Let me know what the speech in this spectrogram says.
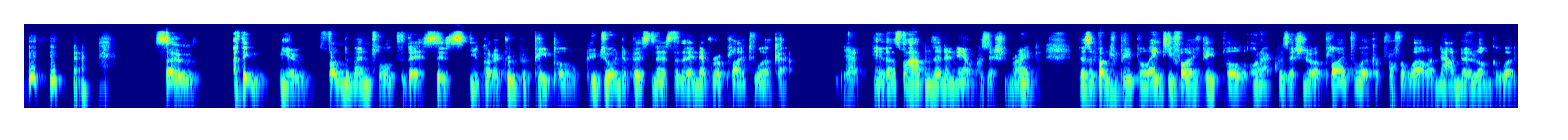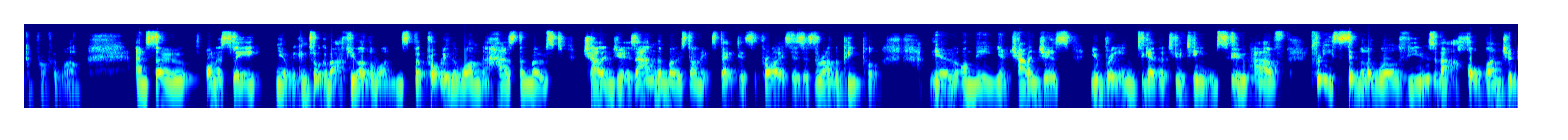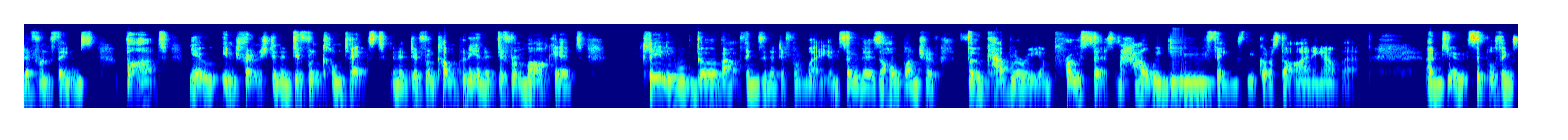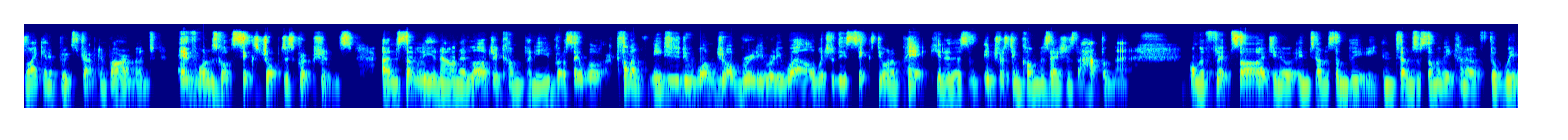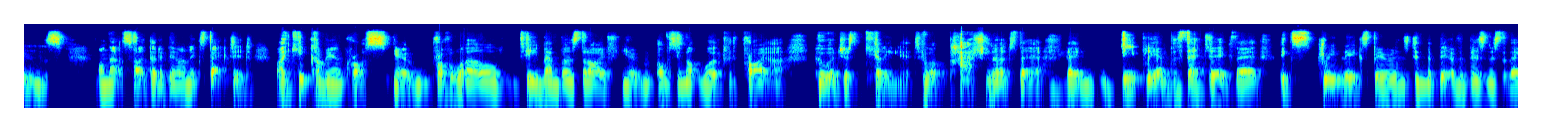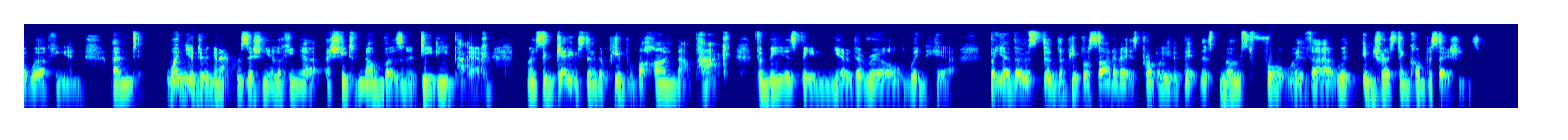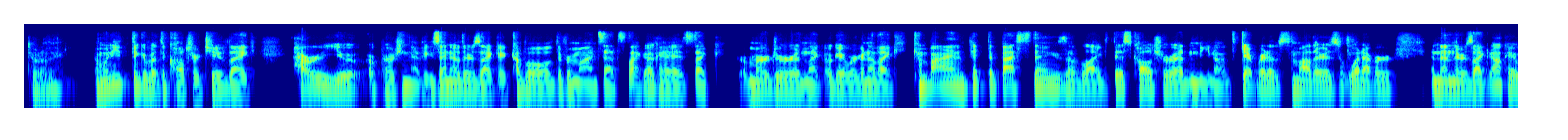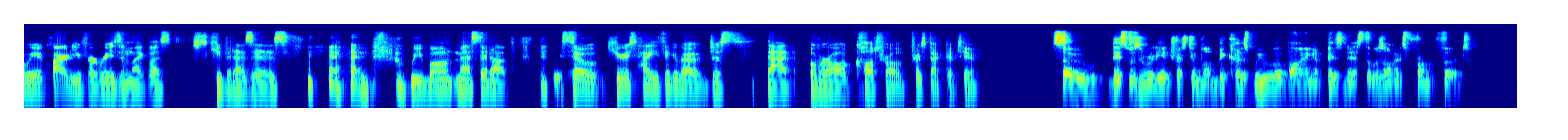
So I think, you know, fundamental to this is you've got a group of people who joined a business that they never applied to work at. Yeah. You know, that's what happens in any acquisition, right? There's a bunch of people, 85 people on acquisition who applied to work at Profitwell and now no longer work at Profitwell. And so, honestly, you know, we can talk about a few other ones, but probably the one that has the most challenges and the most unexpected surprises is around the people. You know, on the you know, challenges, you're bringing together two teams who have pretty similar worldviews about a whole bunch of different things, but you know, entrenched in a different context, in a different company, in a different market, clearly will go about things in a different way. And so there's a whole bunch of vocabulary and process and how we do things that you've got to start ironing out there. And you know, simple things like in a bootstrapped environment, everyone's got six job descriptions. And suddenly you're now in a larger company, you've got to say, well, I kind of need you to do one job really, really well. Which of these six do you want to pick? You know, there's some interesting conversations that happen there. On the flip side, you know, in terms of some of the in terms of some of the kind of the wins on that side that have been unexpected. I keep coming across, you know, Profitwell team members that I've, you know, obviously not worked with prior, who are just killing it, who are passionate, they're mm-hmm. they're deeply empathetic, they're extremely experienced in the bit of the business that they're working in. And when you're doing an acquisition, you're looking at a sheet of numbers and a DD pack. Yeah. And so getting to know the people behind that pack for me has been, you know, the real win here. But yeah, those the, the people side of it is probably the bit that's most fraught with uh, with interesting conversations. Totally. And when you think about the culture too, like how are you approaching that? Because I know there's like a couple different mindsets, like, okay, it's like a merger and like, okay, we're gonna like combine and pick the best things of like this culture and you know, get rid of some others, whatever. And then there's like, okay, we acquired you for a reason. Like, let's just keep it as is and we won't mess it up. So curious how you think about just that overall cultural perspective too. So this was a really interesting one because we were buying a business that was on its front foot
